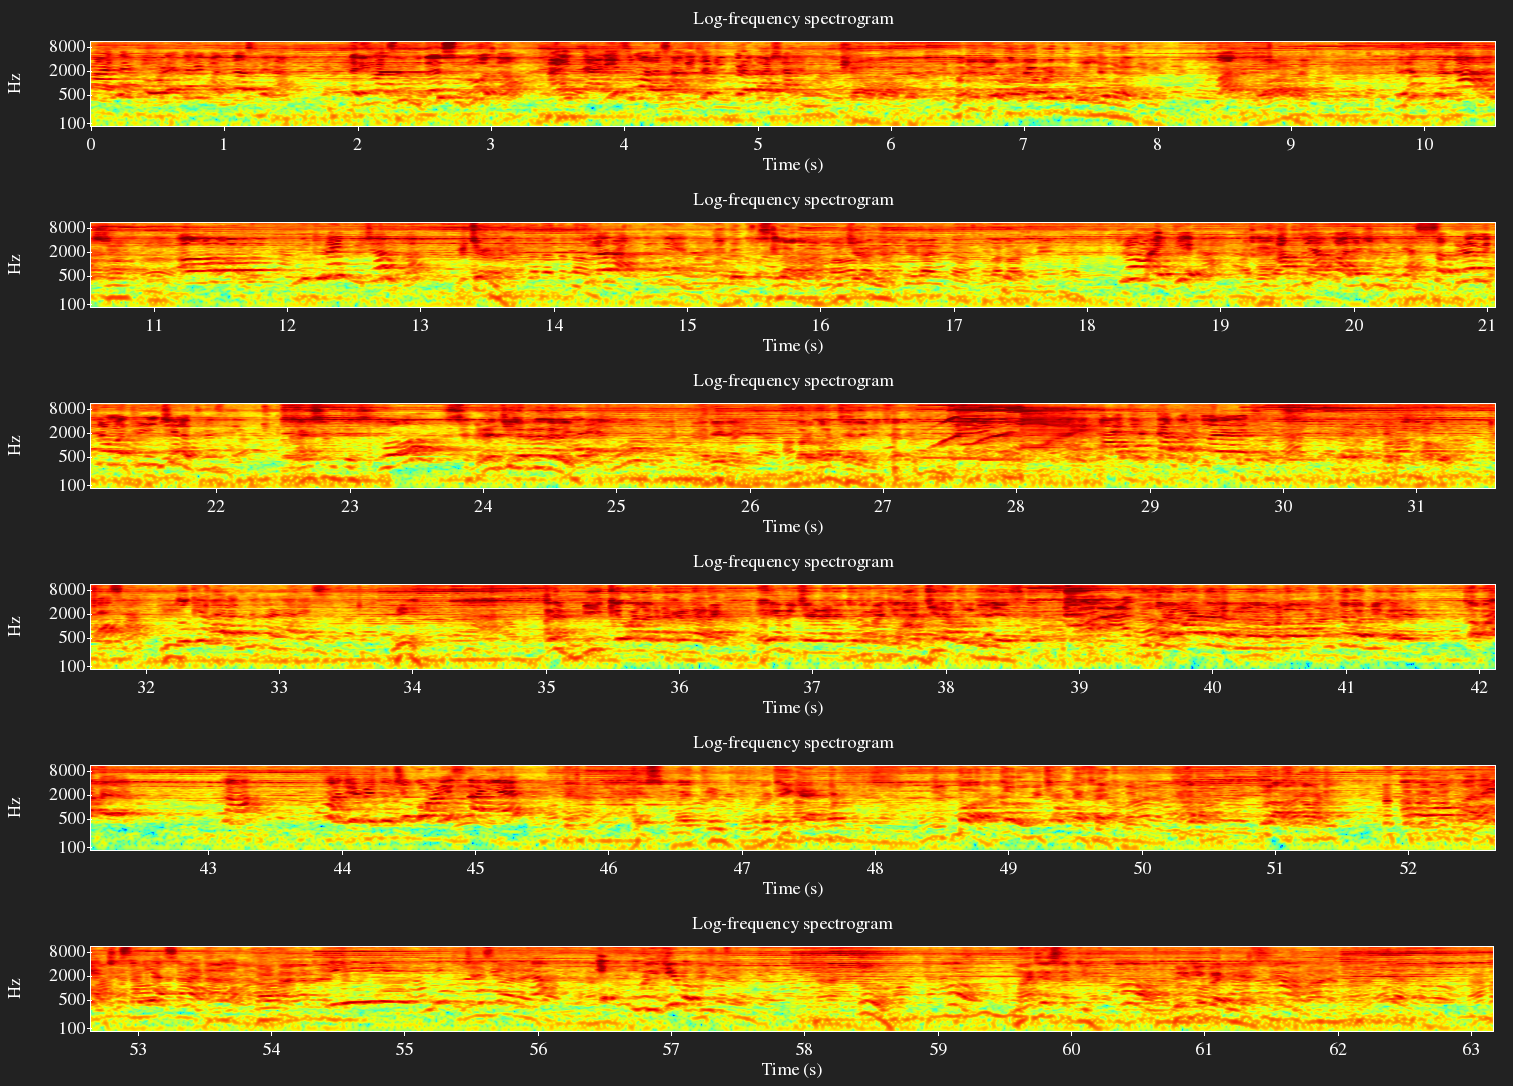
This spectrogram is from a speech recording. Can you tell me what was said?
माझे डोळे जरी बंद असले ना? तरी माझं हृदय सुरू होतं आणि त्यानेच मला सांगितलं की प्रकाश आहे म्हणून. क्या बात आहे. म्हणजे तुझ्या हृदयापर्यंत पोहोचलो म्हणा तुम्ही. प्रकाश मी तुला एक विचारू का? विचार तुला राग तर नाही येणार? कसला राग? विचार तुला माहितीये का? आपल्या कॉलेजमधल्या सगळ्या मित्रमैत्रिणींचे लग्न झाले. काय सांगतेस? हो. सगळ्यांची लग्न झाली? अरे हो. अरे रे बरबाद झाले बिचारे. काय थट्टा करतोय बाबू. मला सांग तू केव्हा लग्न करणार आहेस? मी? अरे मी केव्हा लग्न करणार आहे? हे विचारणारी तुला माझी आजी लागून गेली असते बरबाद लग्न मला वाटलं तेव्हा मी करेन. कमाल आहे. का? म्हणजे मी तुझी कोणीच नाहीये? आहेस मैत्रीण तेवढं ठीक आहे पण बरं करू विचार त्याचा ऐकू. का बरं? तुला असं का वाटलं? अं, मला याच्यासाठी असं वाटलं की मी तुझ्यासाठी ना एक मुलगी बघितली तू? हो. माझ्यासाठी? हो. मुलगी पाहिली आहेस हा.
